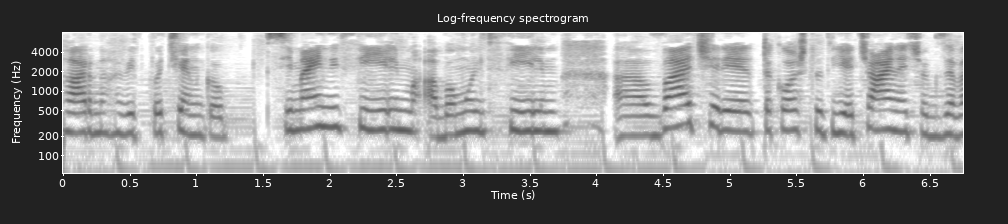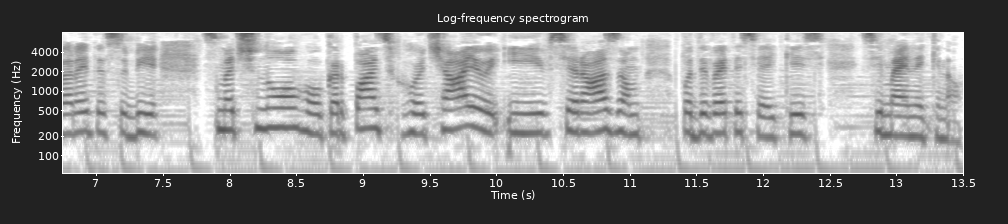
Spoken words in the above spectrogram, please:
гарного відпочинку. Сімейний фільм або мультфільм. Е, Ввечері також тут є чайничок, заварити собі смачного карпатського чаю і всі разом подивитися якесь сімейне кіно.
